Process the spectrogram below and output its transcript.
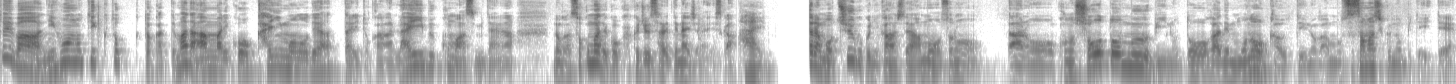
例えば日本の TikTok とかってまだあんまりこう買い物であったりとかライブコマースみたいなのがそこまでこう拡充されてないじゃないですか。はいただもう中国に関してはもうそのあのこのショートムービーの動画で物を買うっていうのがもう凄まじく伸びていて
